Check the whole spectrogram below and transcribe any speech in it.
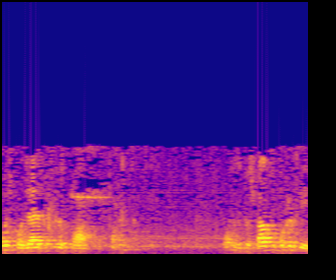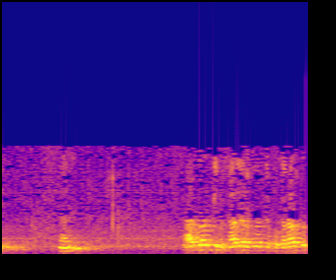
خشک ہو جائے تو پھر اور اس پیشاب کو پکڑتی چار دور کی مثالیں ہوتے ہیں پکڑا دو۔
